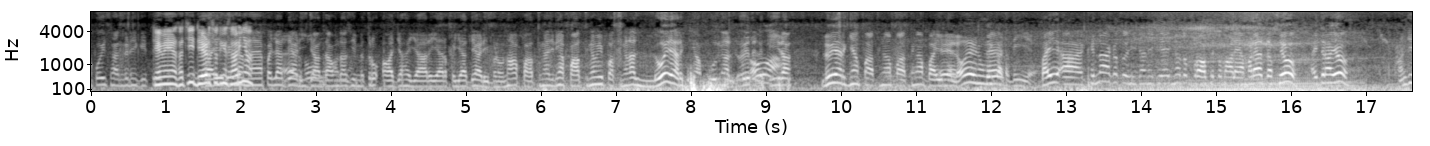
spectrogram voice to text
ਕੋਈ ਸੰਗ ਨਹੀਂ ਕੀਤੀ। ਕਿਵੇਂ ਆ ਸੱਚੀ 150 ਦੀਆਂ ਸਾਰੀਆਂ? ਮੈਂ ਪਹਿਲਾਂ ਦਿਹਾੜੀ ਜਾਂਦਾ ਹੁੰਦਾ ਸੀ ਮਿੱਤਰੋ ਅੱਜ ਹਜ਼ਾਰ ਹਜ਼ਾਰ ਰੁਪਇਆ ਦਿਹਾੜੀ ਬਣਾਉਣਾ ਪਾਥੀਆਂ ਜਿਹੜੀਆਂ ਪਾਥੀਆਂ ਵੀ ਪਾਥੀਆਂ ਨਾਲ ਲੋਹੇ ਵਰਗੀਆਂ ਪੂਰੀਆਂ ਲੋਹੇ ਦੇ ਲਕੀਰ। ਲੋਹੇ ਵਰਗੀਆਂ ਪਾਥੀਆਂ ਪਾਥੀਆਂ ਬਾਈ ਨੇ। ਇਹ ਲੋਹੇ ਨੂੰ ਵੀ ਤੇ ਕੱਟਦੀ ਹੈ। ਬਾਈ ਆ, ਕਿੰਨਾ ਕੁ ਤੁਸੀਂ ਜਾਣੀ ਕਿ ਇਹਨਾਂ ਤੋਂ ਪ੍ਰੋਫਿਟ ਕਮਾ ਲਿਆ। ਮੜਿਆ ਦੱਸਿਓ ਇੱਧਰ ਆਇਓ। ਹਾਂਜੀ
